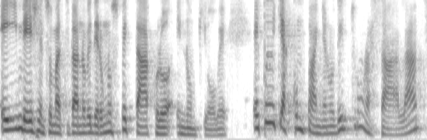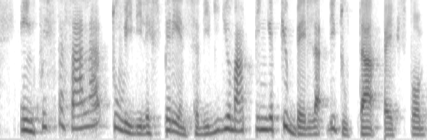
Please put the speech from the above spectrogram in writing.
E invece insomma ti fanno vedere uno spettacolo e non piove. E poi ti accompagnano dentro una sala e in questa sala tu vivi l'esperienza di videomapping più bella di tutta Expo.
